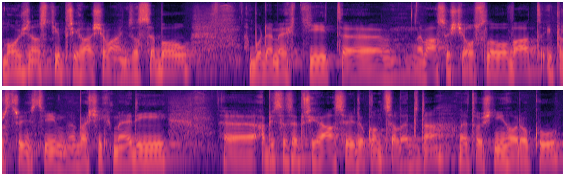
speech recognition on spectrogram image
možnosti přihlašování za sebou. Budeme chtít eh, vás ještě oslovovat i prostřednictvím vašich médií, eh, abyste se přihlásili do konce ledna letošního roku,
